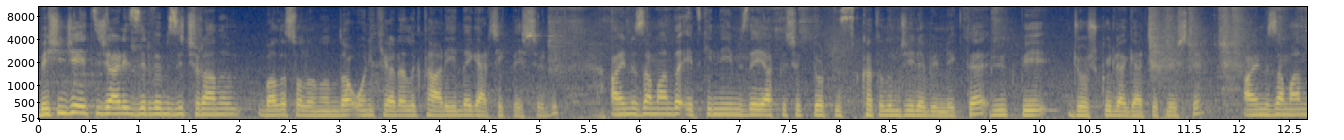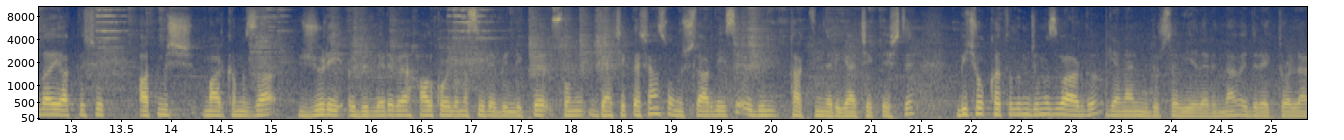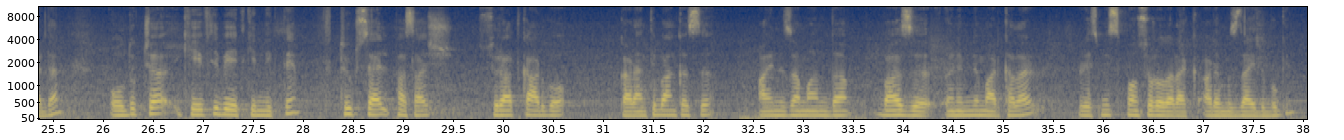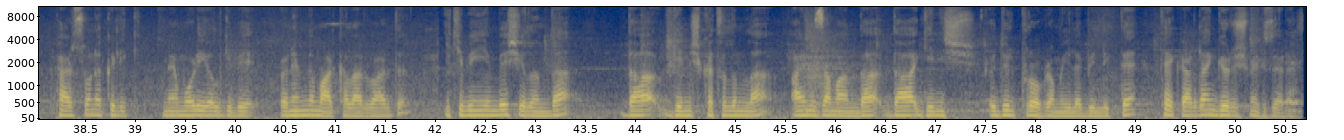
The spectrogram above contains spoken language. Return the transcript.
Beşinci E-Ticaret Zirvemizi Çırağan'ın Bala Salonu'nda 12 Aralık tarihinde gerçekleştirdik. Aynı zamanda etkinliğimizde yaklaşık 400 katılımcı ile birlikte büyük bir coşkuyla gerçekleşti. Aynı zamanda yaklaşık 60 markamıza jüri ödülleri ve halk oylaması ile birlikte sonu, gerçekleşen sonuçlarda ise ödül takdimleri gerçekleşti. Birçok katılımcımız vardı genel müdür seviyelerinden ve direktörlerden. Oldukça keyifli bir etkinlikti. Türksel Pasaj, Sürat Kargo, Garanti Bankası, aynı zamanda bazı önemli markalar resmi sponsor olarak aramızdaydı bugün. Persona Click, Memorial gibi önemli markalar vardı. 2025 yılında daha geniş katılımla aynı zamanda daha geniş ödül programıyla birlikte tekrardan görüşmek üzere.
